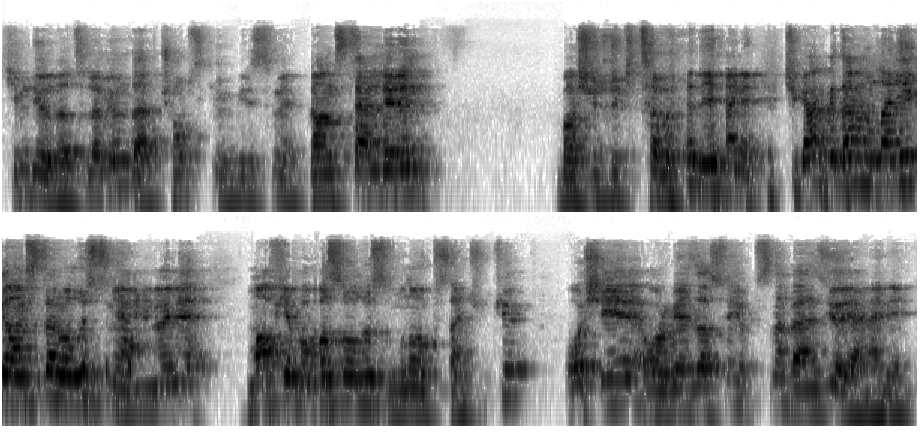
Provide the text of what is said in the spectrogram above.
kim diyordu hatırlamıyorum da Chomsky mi birisi mi? Gangsterlerin başucu kitabı yani. Çünkü hakikaten bundan iyi gangster olursun yani. Böyle mafya babası olursun bunu okursan. Çünkü o şeye organizasyon yapısına benziyor yani. Hani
